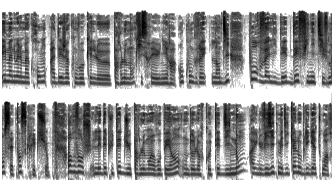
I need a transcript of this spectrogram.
Emmanuel Macron a déjà convoqué le Parlement qui se réunira en congrès lundi pour valider définitivement cette inscription. En revanche, les députés du Parlement européen ont de leur côté dit non à une visite médicale obligatoire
